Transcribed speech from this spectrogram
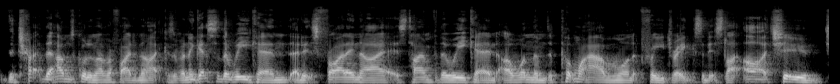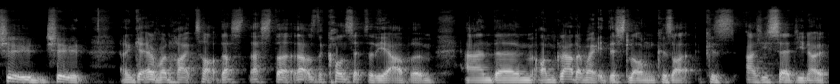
the track the album's called Another Friday Night because when it gets to the weekend and it's Friday night, it's time for the weekend. I want them to put my album on at free drinks and it's like, oh, tune, tune, tune, and get everyone hyped up. That's that's the that was the concept of the album, and um, I'm glad I waited this long because I because as you said, you know,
